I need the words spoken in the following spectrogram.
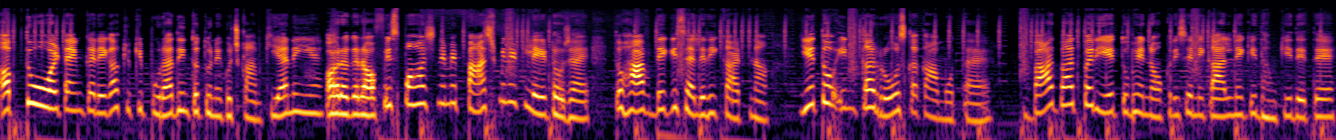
अब तू ओवर टाइम करेगा क्योंकि पूरा दिन तो तूने कुछ काम किया नहीं है। और अगर ऑफ़िस पहुँचने में पाँच मिनट लेट हो जाए तो हाफ़ डे की सैलरी काटना, ये तो इनका रोज का काम होता है। बात बात पर ये तुम्हें नौकरी से निकालने की धमकी देते हैं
